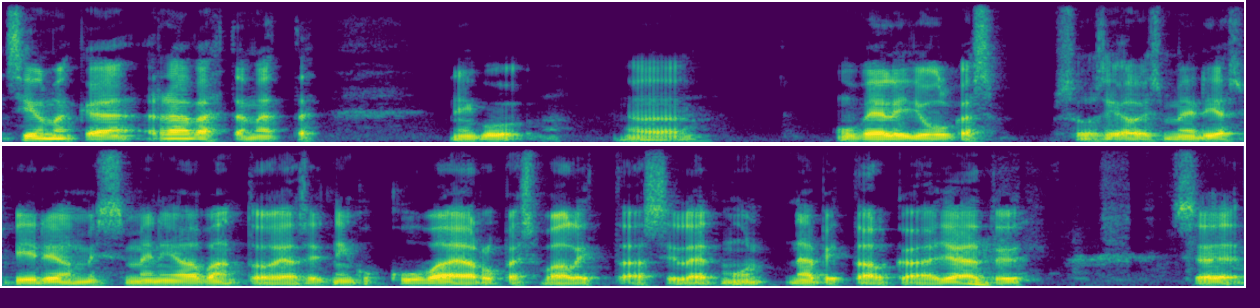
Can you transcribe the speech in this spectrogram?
silmänkään rävähtämättä, niin kuin ää, mun veli julkaisi sosiaalisessa mediassa videon, missä meni avantoon ja sitten niin kuvaaja rupesi valittaa silleen, että mun näpit alkaa jäätyä. Se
